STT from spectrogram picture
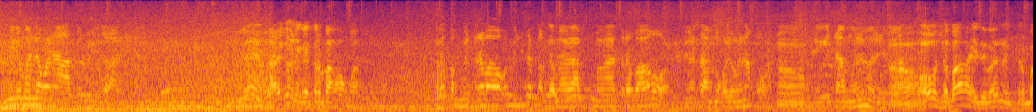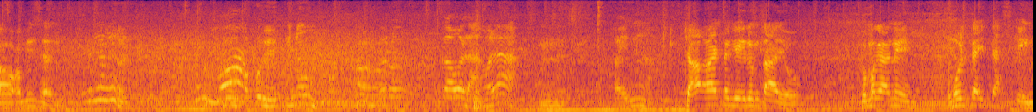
hindi naman ako nakagawin sa akin. Ngayon, Sabi ko, nagkatrabaho ka. kapag may trabaho ko minsan, pag mga, mga trabaho, nasama ko yung anak ko. Oo. Nakikita mo naman. di ba? Oo, oh, sa bahay, di ba? Nagtrabaho ka minsan. Yun lang yun. Yung pakulit, inom. Oo. Pero, ikaw wala, wala. Mm. Kain na. Tsaka kahit nagiinom tayo, kumaga ano eh, multitasking.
